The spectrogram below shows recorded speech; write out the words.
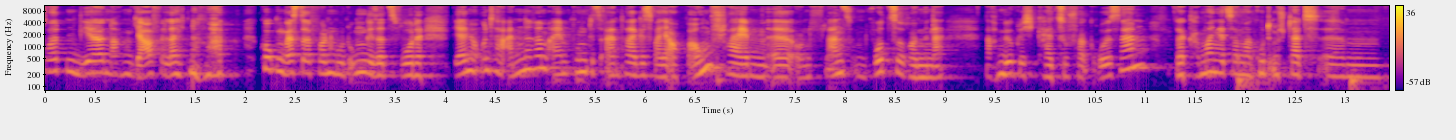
sollten wir nach einem Jahr vielleicht nochmal gucken, was davon gut umgesetzt wurde. Wir haben ja unter anderem, ein Punkt des Antrages war ja auch Baumscheiben äh, und Pflanz- und Wurzelräume nach, nach, Möglichkeit zu vergrößern. Da kann man jetzt einmal gut im Stadt, ähm,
